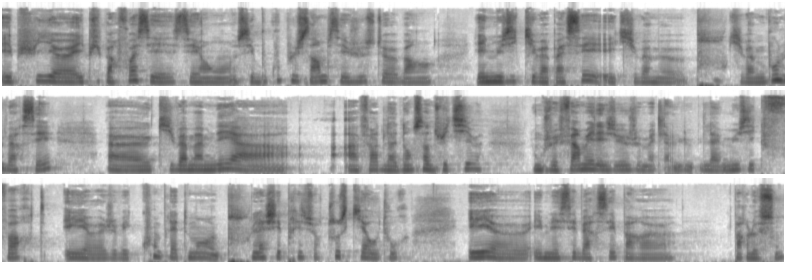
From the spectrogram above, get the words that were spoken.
Et puis, et puis parfois c'est c'est beaucoup plus simple. C'est juste ben il y a une musique qui va passer et qui va me, qui va me bouleverser, euh, qui va m'amener à, à, faire de la danse intuitive. Donc je vais fermer les yeux, je vais mettre la, la musique forte et euh, je vais complètement euh, lâcher prise sur tout ce qu'il y a autour et, et me laisser bercer par, par le son.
